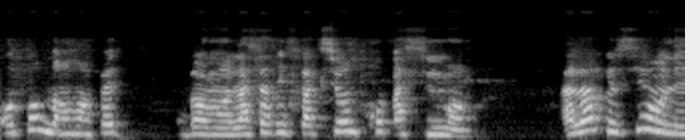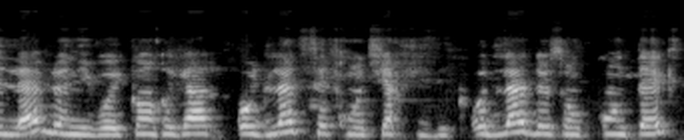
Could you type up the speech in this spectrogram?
on tombe dans, en fait, dans la satisfaction trop facilement. Alors que si on élève le niveau et qu'on regarde au-delà de ses frontières physiques, au-delà de son contexte,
